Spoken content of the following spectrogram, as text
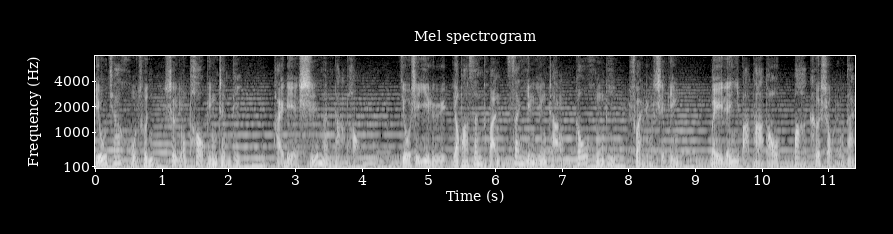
刘家湖村设有炮兵阵地，排列十门大炮。九十一旅幺八三团三营营长高红利率领士兵，每人一把大刀、八颗手榴弹，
